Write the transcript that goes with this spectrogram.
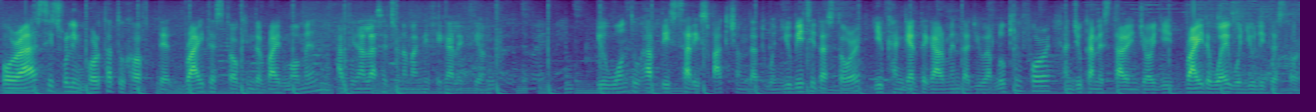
For us, it's really important to have the right stock in the right moment. Al final has hecho una magnífica elección. You want to have this satisfaction that when you visit a store, you can get the garment that you are looking for and you can start enjoying it right away when you leave the store.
